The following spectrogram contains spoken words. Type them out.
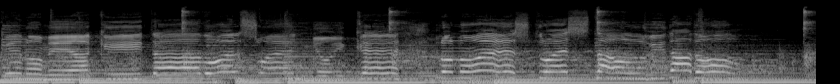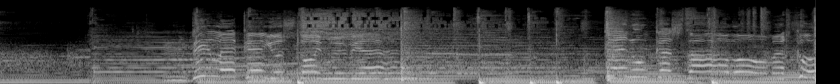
Que no me ha quitado que yo estoy muy bien, que nunca he estado mejor.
